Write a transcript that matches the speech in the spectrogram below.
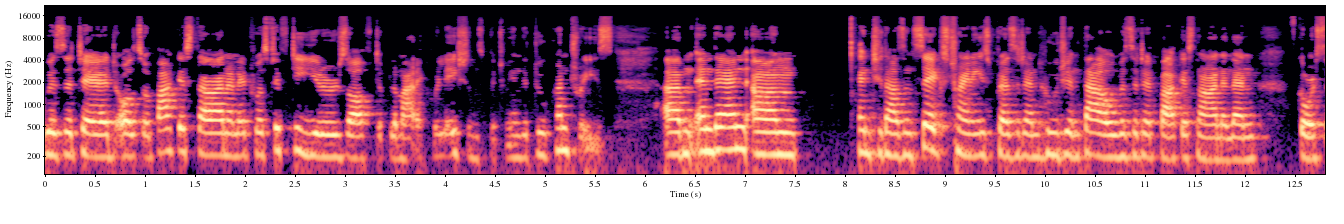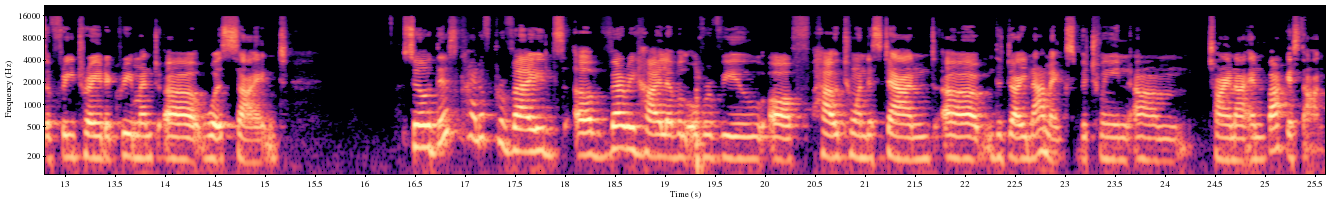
visited also Pakistan, and it was 50 years of diplomatic relations between the two countries. Um, and then um, in 2006, Chinese President Hu Jintao visited Pakistan, and then, of course, the free trade agreement uh, was signed. So this kind of provides a very high level overview of how to understand uh, the dynamics between um, China and Pakistan.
